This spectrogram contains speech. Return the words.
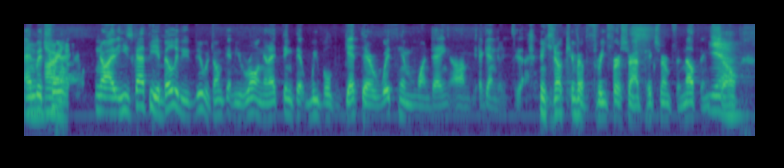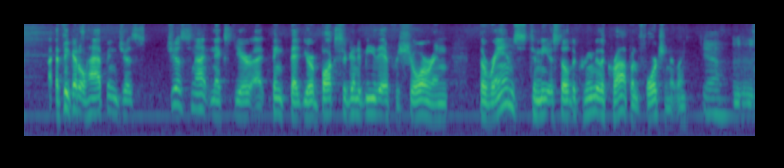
And with All Trey, right. you know, he's got the ability to do it. Don't get me wrong, and I think that we will get there with him one day. Um, again, you don't give up three first round picks for him for nothing. Yeah. So I think it'll happen. Just just not next year. I think that your Bucks are going to be there for sure, and the Rams to me are still the cream of the crop. Unfortunately, Yeah. Mhm.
